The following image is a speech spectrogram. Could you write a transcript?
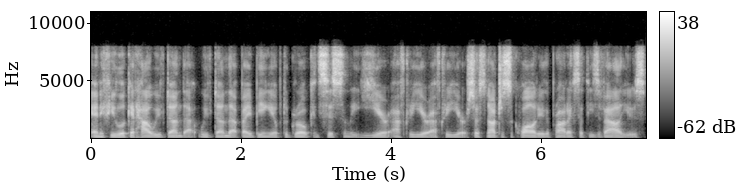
And if you look at how we've done that, we've done that by being able to grow consistently year after year after year. So it's not just the quality of the products at these values,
